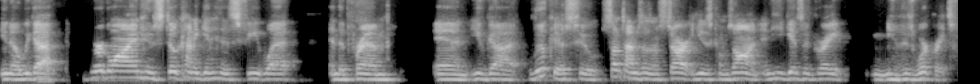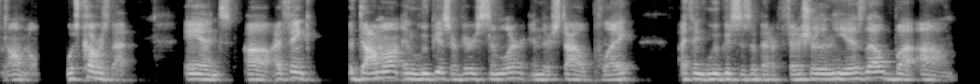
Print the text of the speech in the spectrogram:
You know, we got Bergwijn who's still kind of getting his feet wet in the Prem, and you've got Lucas who sometimes doesn't start. He just comes on and he gives a great. You know, his work rate's phenomenal, which covers that. And uh, I think Adama and Lucas are very similar in their style of play. I think Lucas is a better finisher than he is, though. But um,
